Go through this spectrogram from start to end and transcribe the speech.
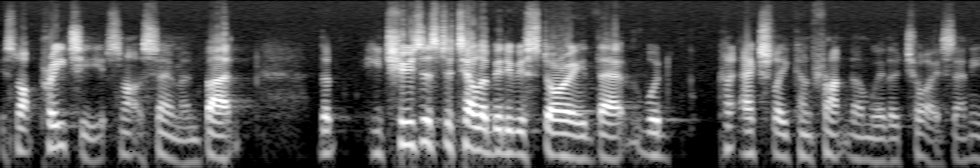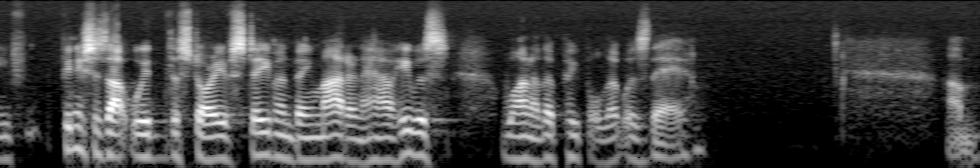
It's not preachy, it's not a sermon, but the, he chooses to tell a bit of his story that would actually confront them with a choice. And he finishes up with the story of Stephen being martyred and how he was one of the people that was there. Um,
